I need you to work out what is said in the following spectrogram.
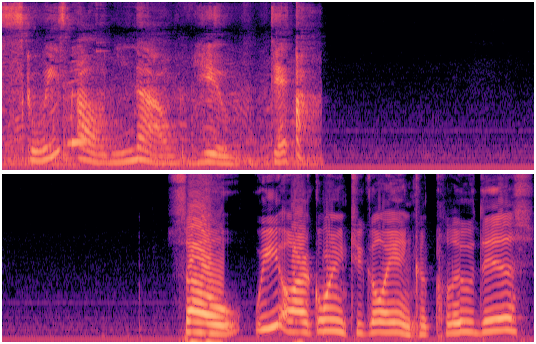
Squeeze me? Oh, no, you did. So we are going to go ahead and conclude this.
